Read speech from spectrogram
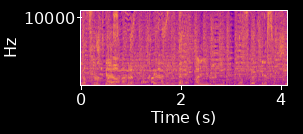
옆으로 아, 때렸어 아니 이걸 이 옆으로 때렸어 씨.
